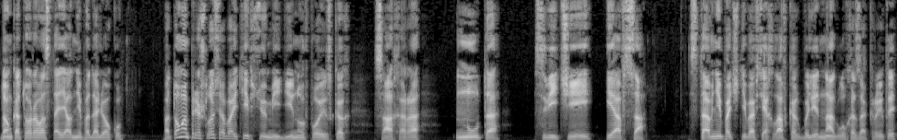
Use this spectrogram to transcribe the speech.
дом которого стоял неподалеку. Потом им пришлось обойти всю Медину в поисках сахара, нута, свечей и овса. Ставни почти во всех лавках были наглухо закрыты,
